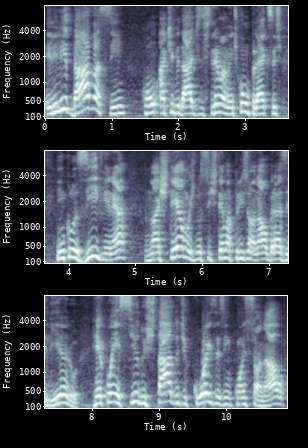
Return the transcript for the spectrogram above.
ele lidava assim com atividades extremamente complexas, inclusive, né, nós temos no sistema prisional brasileiro reconhecido o estado de coisas inconstitucional,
